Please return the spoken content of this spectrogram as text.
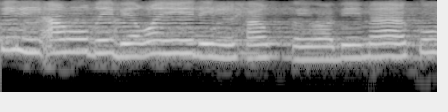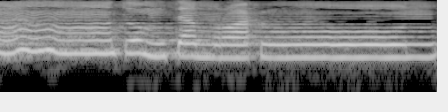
في الأرض بغير الحق وبما كنتم تمرحون.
